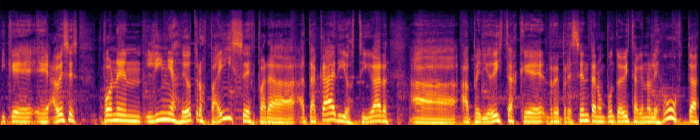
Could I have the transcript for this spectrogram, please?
y que a veces ponen líneas de otros países para atacar y hostigar a, periodistas que representan un punto de vista que no les gusta.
